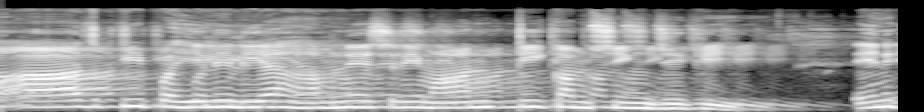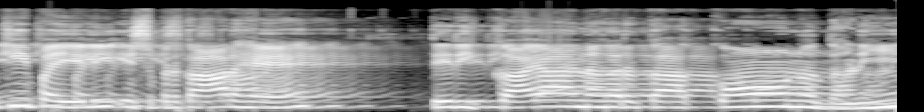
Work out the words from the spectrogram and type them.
आज की पहेली लिया हमने श्रीमान टीकम सिंह जी की। इनकी पहेली इस प्रकार है तेरी काया नगर का कौन धनी?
